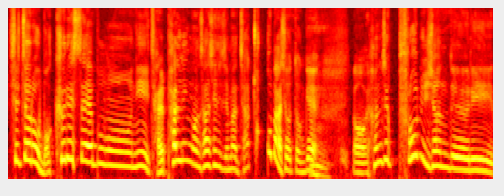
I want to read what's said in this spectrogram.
실제로 머큐리 세븐이 잘 팔린 건 사실이지만 제가 조금 아쉬웠던 게 음. 어, 현직 프로 뮤지션들이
